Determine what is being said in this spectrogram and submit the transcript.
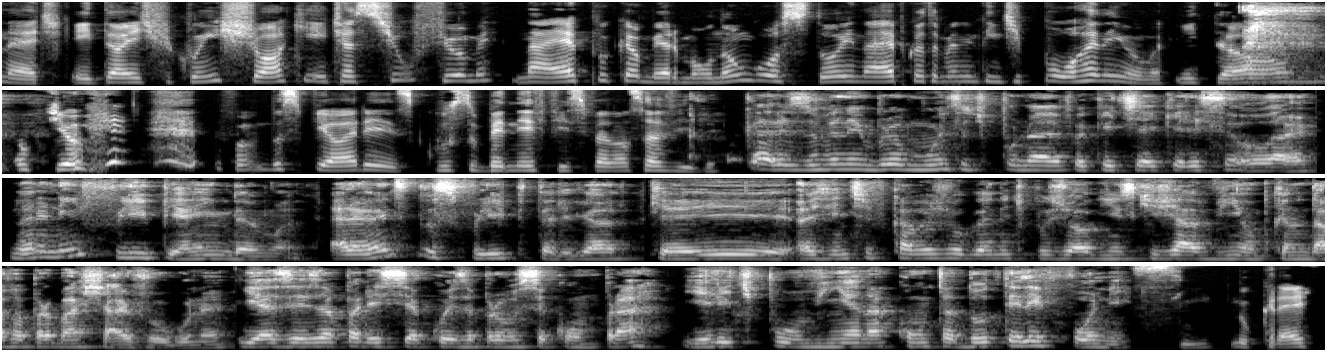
net. Então a gente ficou em choque, a gente assistiu o filme. Na época, meu irmão não gostou e na época eu também não entendi porra nenhuma. Então, o filme foi um dos piores custo-benefício pra nossa vida. Cara, isso me lembrou muito, tipo, na época que tinha aquele celular. Não era nem flip ainda, mano. Era antes dos flip, tá ligado? Que aí a gente ficava jogando, tipo, os joguinhos que já vinham, porque não dava para baixar jogo, né? E às vezes aparecia coisa para você comprar e ele, tipo, vinha na conta do telefone. Sim, no crédito.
